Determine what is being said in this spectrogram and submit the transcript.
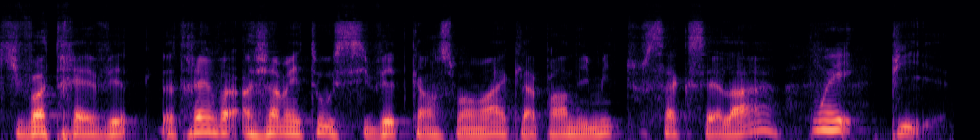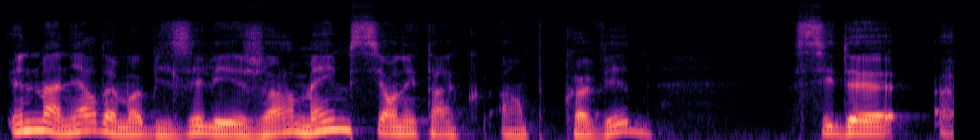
qui va très vite. Le train n'a jamais été aussi vite qu'en ce moment avec la pandémie, tout s'accélère. Oui, Puis une manière de mobiliser les gens, même si on est en, en COVID, c'est de. euh,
